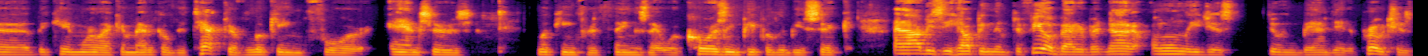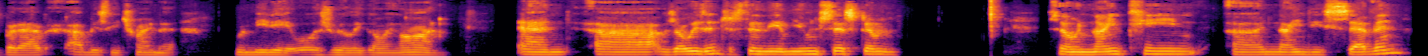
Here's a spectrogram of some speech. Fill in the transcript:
uh, became more like a medical detective looking for answers, looking for things that were causing people to be sick, and obviously helping them to feel better, but not only just doing band aid approaches, but obviously trying to remediate what was really going on. And uh, I was always interested in the immune system. So in 1997,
